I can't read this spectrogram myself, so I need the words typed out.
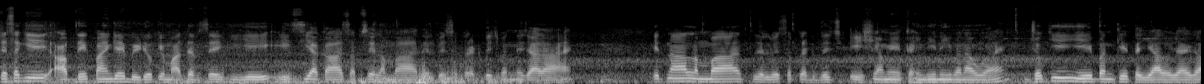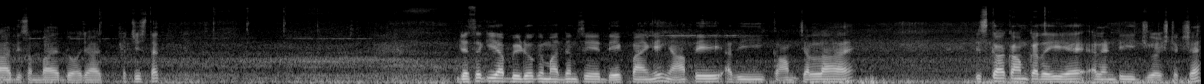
जैसा कि आप देख पाएँगे वीडियो के माध्यम से कि ये एशिया का सबसे लंबा रेलवे सेपरेट ब्रिज बनने जा रहा है। इतना लंबा रेलवे सेपरेट ब्रिज एशिया में कहीं भी नहीं बना हुआ है, जो कि ये बन के तैयार हो जाएगा दिसंबर 2025 तक। जैसे कि आप वीडियो के माध्यम से देख पाएँगे, यहाँ पे अभी काम चल रहा है। इसका काम कर रही है L N T geo structure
